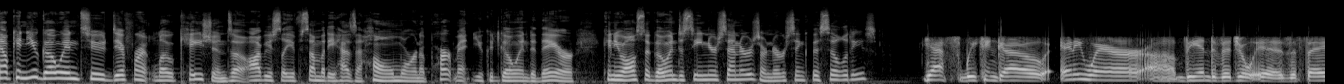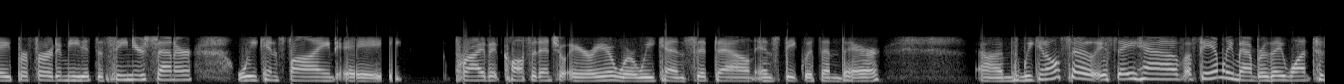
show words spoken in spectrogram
now, can you go into different locations? Uh, obviously, if somebody has a home or an apartment, you could go into there. Can you also go into senior centers or nursing facilities? Yes, we can go anywhere um, the individual is. If they prefer to meet at the senior center, we can find a private confidential area where we can sit down and speak with them there. Um, we can also, if they have a family member they want to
